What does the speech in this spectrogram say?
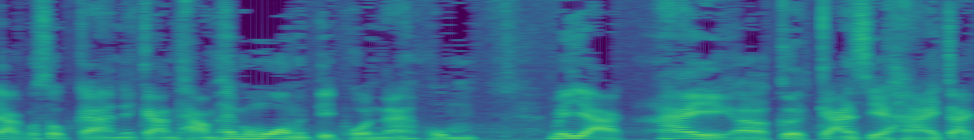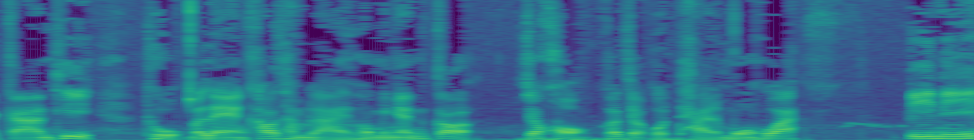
จากประสบการณ์ในการทำให้มะม่วงมันติดผลนะ ผมไม่อยากให้เกิดการเสียหายจากการที่ถูกแมลงเข้าทำลาย เพราะไม่งั้นก็เจ้าของก็จะอดทานมะม่วงเพราะว่า ปีนี้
